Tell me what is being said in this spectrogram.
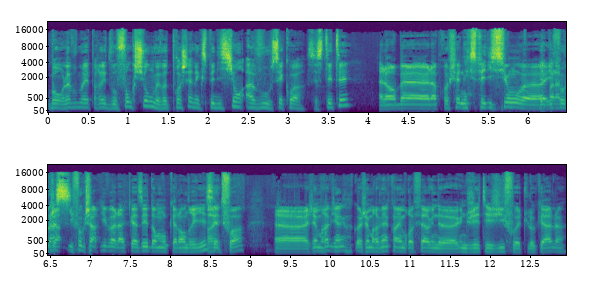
Bon, là vous m'avez parlé de vos fonctions, mais votre prochaine expédition à vous, c'est quoi? C'est cet été? Alors ben, la prochaine expédition, il, faut que j'arrive à la caser dans mon calendrier cette fois. j'aimerais bien, j'aimerais bien quand même refaire une, une GTJ, faut être local,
